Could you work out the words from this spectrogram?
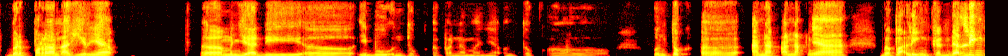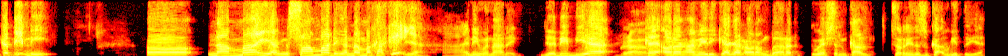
berperan akhirnya eh, menjadi eh, ibu untuk apa namanya untuk eh, untuk eh, anak-anaknya Bapak Lincoln dan Lincoln ini eh, nama yang sama dengan nama kakeknya. Nah, ini menarik. Jadi dia Bram. kayak orang Amerika kan orang Barat Western culture itu suka begitu ya.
